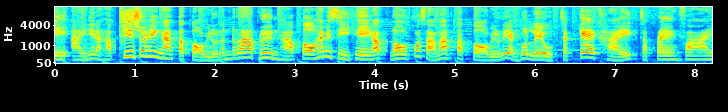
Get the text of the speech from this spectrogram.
AI นี่นะครับที่ช่วยให้งานตัดต่อวิดีโอนั้นราบรื่นครับ ต่อให้เป็น 4K ครับ เราก็สามารถตัดต่อวิดีโอได้อย่างรวดเร็ว จะแก้ไข จะแปลงไฟล์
